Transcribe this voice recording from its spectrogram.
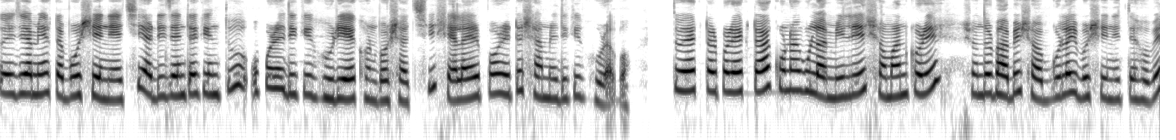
তো এই যে আমি একটা বসিয়ে নিয়েছি আর ডিজাইনটা কিন্তু উপরের দিকে ঘুরিয়ে এখন বসাচ্ছি। সেলাইয়ের পর এটা সামনের দিকে ঘুরাবো। তো একটার পর একটা কোনাগুলা মিলিয়ে সমান করে সুন্দরভাবে সবগুলোই বসিয়ে নিতে হবে।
